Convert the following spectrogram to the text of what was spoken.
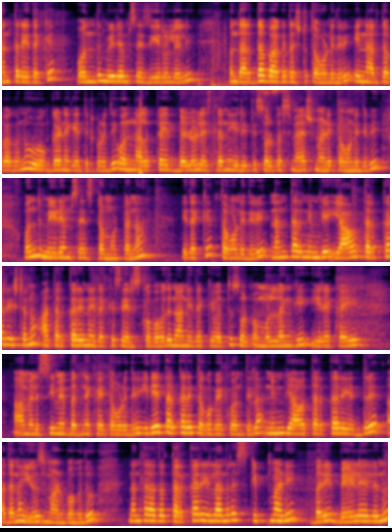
ನಂತರ ಇದಕ್ಕೆ ಒಂದು ಮೀಡಿಯಮ್ ಸೈಜ್ ಈರುಳ್ಳಿಯಲ್ಲಿ ಒಂದು ಅರ್ಧ ಭಾಗದಷ್ಟು ತೊಗೊಂಡಿದ್ದೀವಿ. ಇನ್ನು ಅರ್ಧ ಭಾಗವನ್ನು ಒಗ್ಗರಣೆಗೆ ಎತ್ತಿಟ್ಕೊಂಡಿದ್ದೀವಿ. ಒಂದು ನಾಲ್ಕೈದು ಬೆಳ್ಳುಳ್ಳಿ ಹೆಸ್ಲನ್ನು ಈ ರೀತಿ ಸ್ವಲ್ಪ ಸ್ಮ್ಯಾಶ್ ಮಾಡಿ ತೊಗೊಂಡಿದ್ದೀವಿ. ಒಂದು ಮೀಡಿಯಮ್ ಸೈಜ್ ಟೊಮೊಟೊನ ಇದಕ್ಕೆ ತೊಗೊಂಡಿದ್ದೀವಿ. ನಂತರ ನಿಮಗೆ ಯಾವ ತರಕಾರಿ ಇಷ್ಟನೋ ಆ ತರಕಾರಿನ ಇದಕ್ಕೆ ಸೇರಿಸ್ಕೋಬಹುದು. ನಾನು ಇದಕ್ಕೆ ಇವತ್ತು ಸ್ವಲ್ಪ ಮುಲ್ಲಂಗಿ, ಹೀರೆಕಾಯಿ ಆಮೇಲೆ ಸೀಮೆ ಬದನೆಕಾಯಿ ತೊಗೊಂಡಿದ್ದೀವಿ. ಇದೇ ತರಕಾರಿ ತೊಗೋಬೇಕು ಅಂತಿಲ್ಲ. ನಿಮ್ಗೆ ಯಾವ ತರಕಾರಿ ಇದ್ದರೆ ಅದನ್ನು ಯೂಸ್ ಮಾಡಬಹುದು. ನಂತರ ಅದು ತರಕಾರಿ ಇಲ್ಲಾಂದರೆ ಸ್ಕಿಪ್ ಮಾಡಿ ಬರೀ ಬೇಳೆಯಲ್ಲೂ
